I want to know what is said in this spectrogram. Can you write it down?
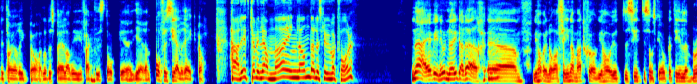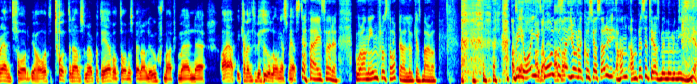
Det tar jag rygg på, eller det spelar vi faktiskt och ger en officiell rek på. Härligt! Kan vi lämna England eller ska vi vara kvar? Nej, vi är nog nöjda där. Mm. Eh, vi har ju några fina matcher. Vi har ju ett City som ska åka till Brentford. Vi har ett Tottenham som åker till Everton och spelar en lunchmatch. Men eh, ja, vi kan väl inte bli hur långa som helst. Nej, så är det. Går han in från start där, Lukas Bergvall? alltså, men jag har ingen alltså, koll på alltså, Jonas Kusiasari. Han, han presenteras med nummer nio.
